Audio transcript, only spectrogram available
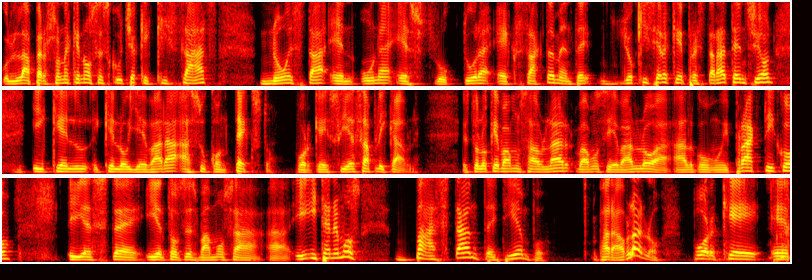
la persona que nos escucha que quizás no está en una estructura exactamente, yo quisiera que prestara atención y que lo llevara a su contexto, porque sí es aplicable. Esto es lo que vamos a hablar, vamos a llevarlo a algo muy práctico y, este, y entonces vamos a... y tenemos bastante tiempo para hablarlo, porque em,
